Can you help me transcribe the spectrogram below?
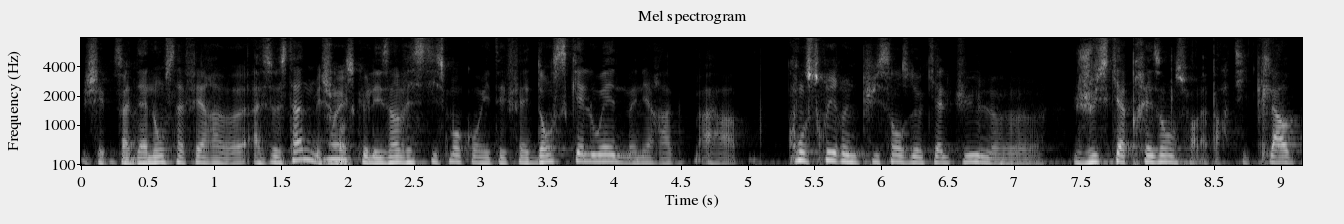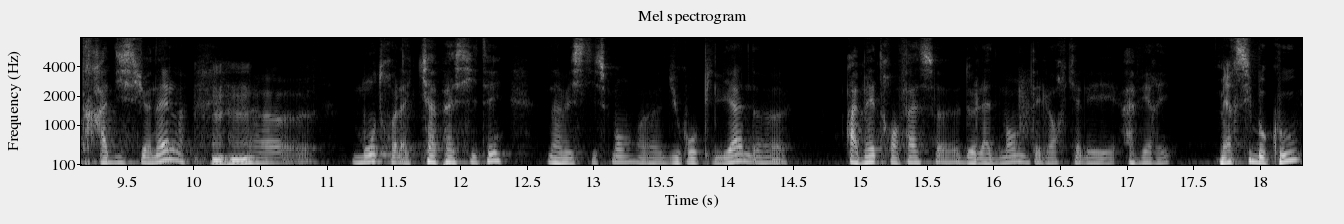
J'ai pas d'annonce à faire euh, à ce stade, mais je pense que les investissements qui ont été faits dans Scaleway de manière à, à construire une puissance de calcul jusqu'à présent sur la partie cloud traditionnelle mhm. montrent la capacité d'investissement du groupe Iliad à mettre en face de la demande dès lors qu'elle est avérée. Merci beaucoup.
